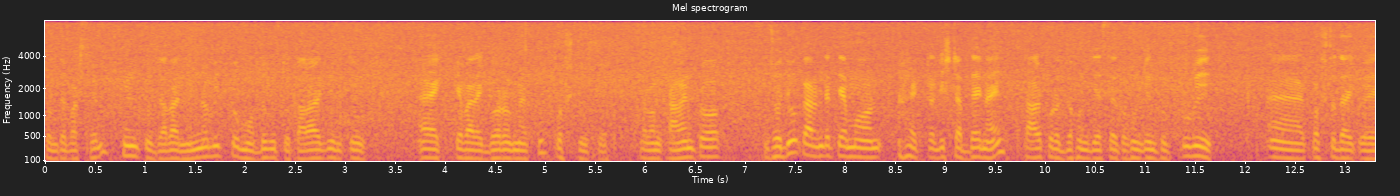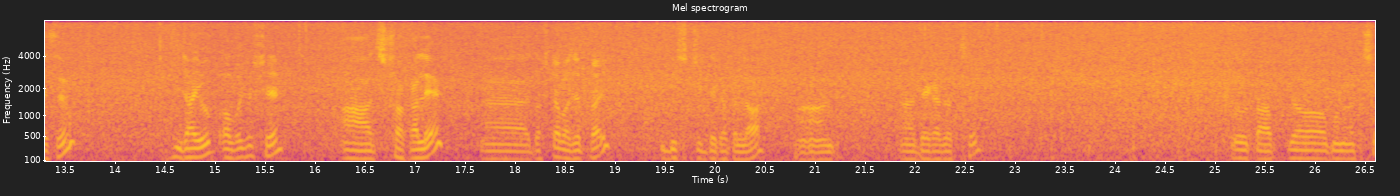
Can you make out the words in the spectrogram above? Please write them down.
চলতে পারছেন। কিন্তু যারা নিম্নবিত্ত, মধ্যবিত্ত, তারা কিন্তু একেবারে গরমে খুব কষ্ট হয়েছে। এবং কারেন্টও যদিও কারেন্টে তেমন একটা ডিস্টার্ব দেয় নাই, তারপরে যখন গেছে তখন কিন্তু খুবই কষ্টদায়ক হয়েছে। যাই হোক, অবশেষে আজ সকালে দশটা বাজে প্রায়, বৃষ্টির দেখা পেল দেখা যাচ্ছে। তো তাপটা মনে হচ্ছে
